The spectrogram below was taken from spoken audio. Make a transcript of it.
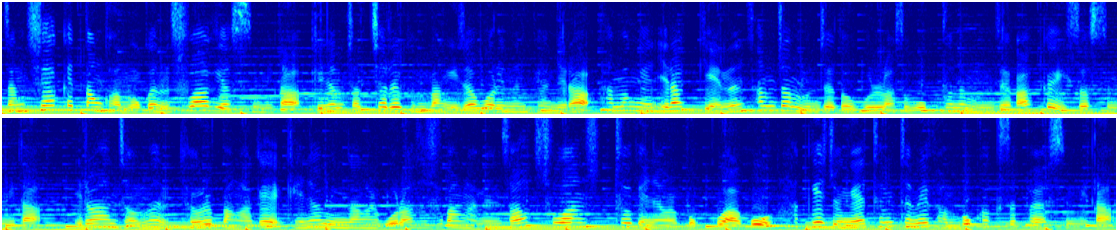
가장 취약했던 과목은 수학이었습니다. 개념 자체를 금방 잊어버리는 편이라 3학년 1학기에는 3점 문제도 몰라서 못 푸는 문제가 꽤 있었습니다. 이러한 점은 겨울방학에 개념 인강을 몰아서 수강하면서 수원, 수투 개념을 복구하고 학기 중에 틈틈이 반복 학습하였습니다.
